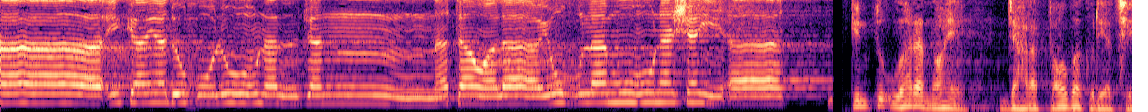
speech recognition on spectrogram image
فأولئك يدخلون الجنة ولا يظلمون شيئا কিন্তু উহারা নহে যাহারা তওবা করিয়াছে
